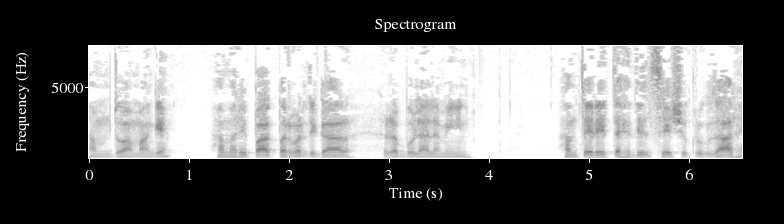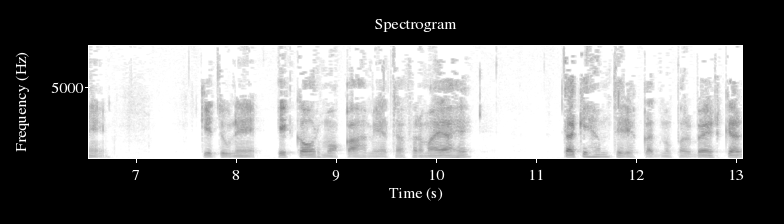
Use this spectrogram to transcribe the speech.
ہم دعا مانگے ہمارے پاک پروردگار رب العالمین ہم تیرے تہ دل سے شکر گزار ہیں کہ تو نے ایک اور موقع ہمیں عطا فرمایا ہے، تاکہ ہم تیرے قدموں پر بیٹھ کر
